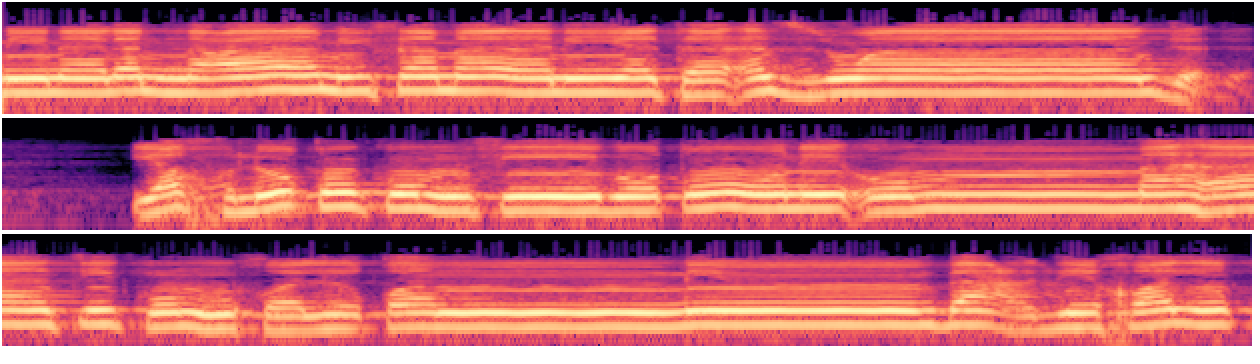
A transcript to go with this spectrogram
من الأنعام ثمانية أزواج يخلقكم في بطون أمهاتكم خلقا من بعد خلق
